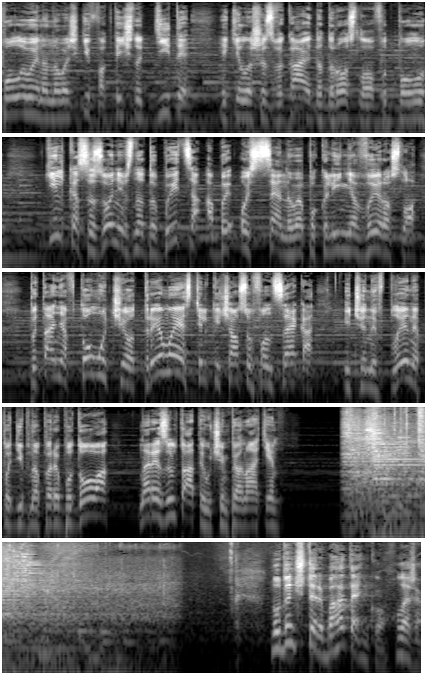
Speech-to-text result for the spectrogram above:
половина новачків фактично діти, які лише звикають до дорослого футболу. Кілька сезонів знадобиться, аби ось це нове покоління виросло. Питання в тому, чи отримає стільки часу Фонсека і чи не вплине подібна перебудова на результати у чемпіонаті. Ну, 1-4, багатенько. Олеже.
